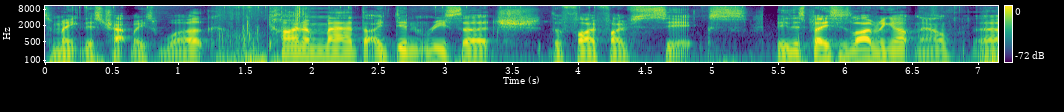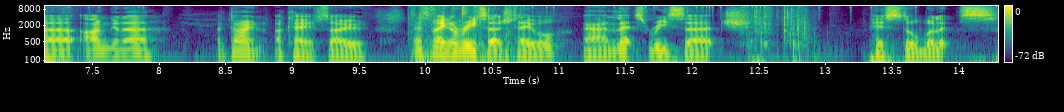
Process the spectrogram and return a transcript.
to make this trap base work. Kind of mad that I didn't research the 556. See, this place is livening up now. Uh, I'm going to... I don't. Okay, so let's make a research table and let's research pistol bullets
